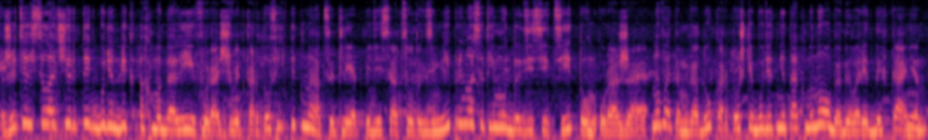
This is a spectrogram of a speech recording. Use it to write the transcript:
Житель села Чертык Будинбек Ахмадалиев выращивает картофель 15 лет. 50 соток земли приносит ему до 10 тонн урожая. Но в этом году картошки будет не так много, говорит Дыхканин.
